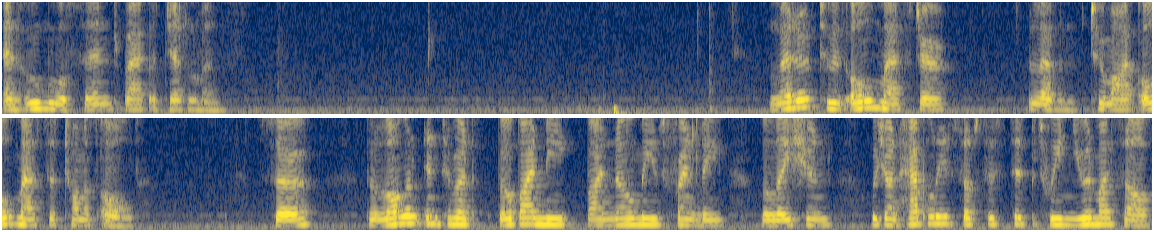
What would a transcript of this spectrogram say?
and whom we will send back a gentleman. Letter to his old master 11. To my old master Thomas Auld. Sir, the long and intimate, though by, ne- by no means friendly, relation which unhappily subsisted between you and myself,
